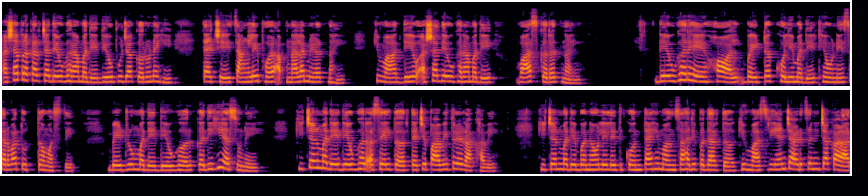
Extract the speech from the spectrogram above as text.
अशा प्रकारच्या देवघरामध्ये देवपूजा करूनही त्याचे चांगले फळ आपणाला मिळत नाही किंवा देव अशा देवघरामध्ये वास करत नाही. देवघर हे हॉल बैठक खोलीमध्ये ठेवणे सर्वात उत्तम असते. बेडरूममध्ये देवघर कधीही असू नये. किचनमध्ये देवघर असेल तर त्याचे पावित्र्य राखावे. किचनमध्ये बनवलेले कोणताही मांसाहारी पदार्थ किंवा स्त्रियांच्या अडचणीच्या काळात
